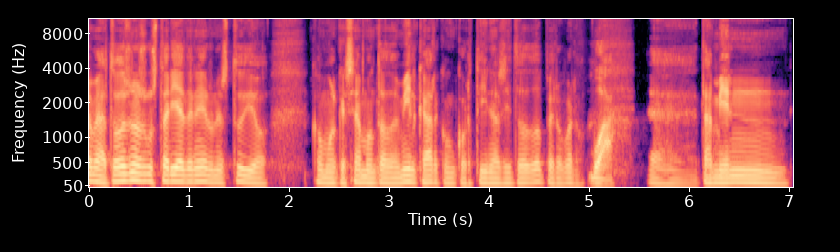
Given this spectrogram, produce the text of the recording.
a todos nos gustaría tener un estudio como el que se ha montado en Milcar, con cortinas y todo, pero bueno, también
